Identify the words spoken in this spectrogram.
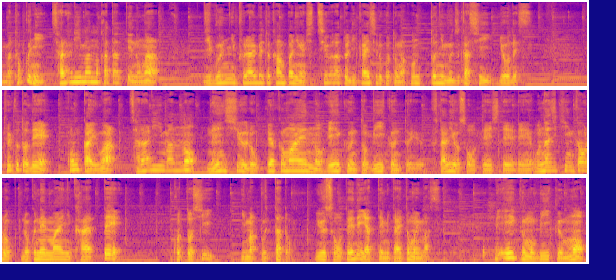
まあ、特にサラリーマンの方っていうのが自分にプライベートカンパニーが必要だと理解することが本当に難しいようです。ということで今回はサラリーマンの年収600万円の A 君と B 君という2人を想定して、えー同じ金貨を 6, 6年前に買って今年今売ったという想定でやってみたいと思います。で A 君も B 君も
